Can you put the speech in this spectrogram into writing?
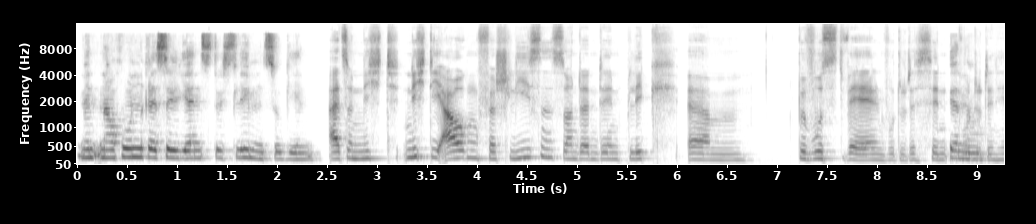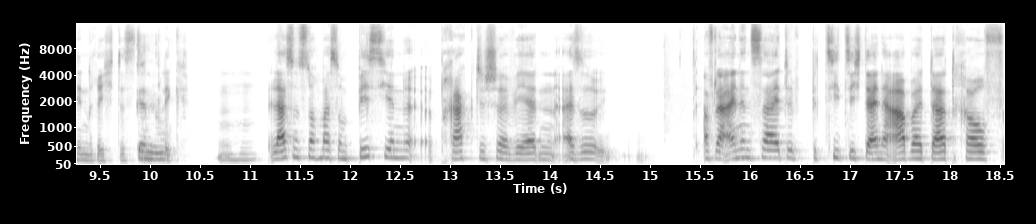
mit einer hohen Resilienz durchs Leben zu gehen. Also nicht, nicht die Augen verschließen, sondern den Blick ähm, bewusst wählen, wo du, das hin, genau. wo du den hinrichtest, genau. den Blick. Mhm. Lass uns noch mal so ein bisschen praktischer werden. Also auf der einen Seite bezieht sich deine Arbeit darauf,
